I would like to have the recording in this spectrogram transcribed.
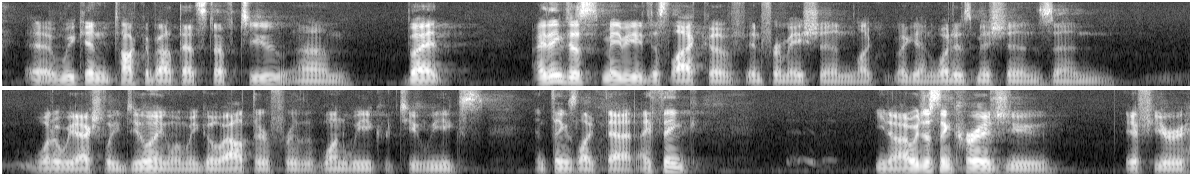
uh, we can talk about that stuff too. Um, but I think just maybe just lack of information, like again, what is missions and what are we actually doing when we go out there for the one week or two weeks and things like that. I think, you know, I would just encourage you, if you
